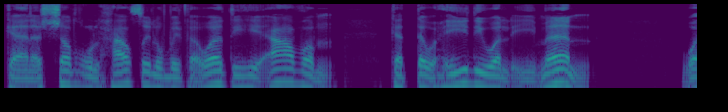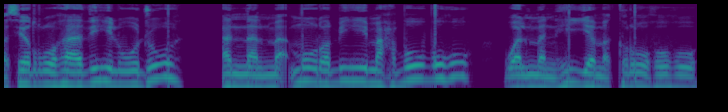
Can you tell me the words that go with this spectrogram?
كان الشر الحاصل بفواته أعظم كالتوحيد والإيمان. وسر هذه الوجوه أن المأمور به محبوبه والمنهي مكروهه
